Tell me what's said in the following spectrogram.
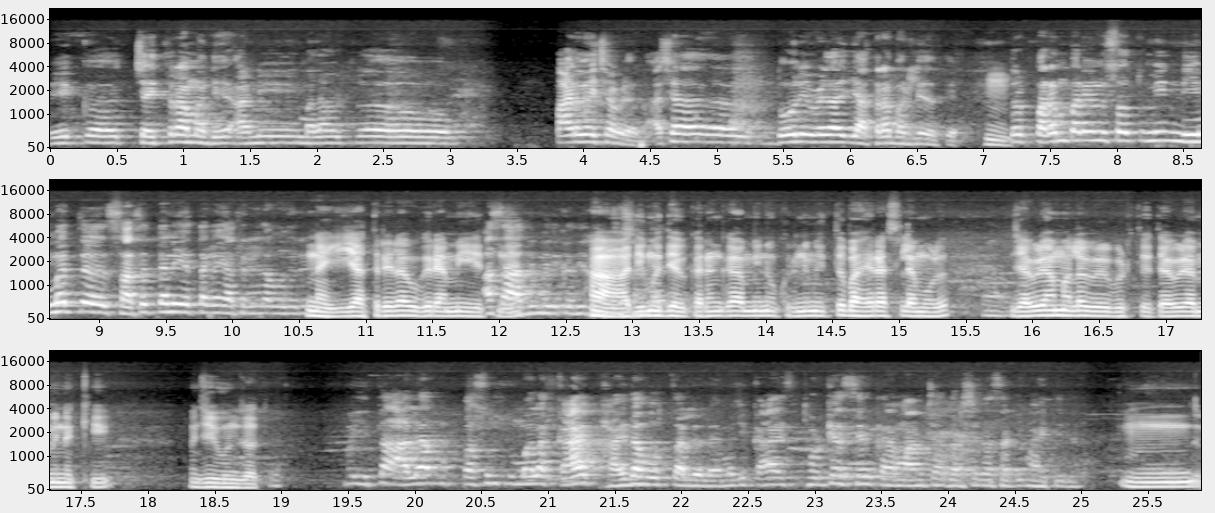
एक चैत्रामध्ये आणि मला वाटतं पाडव्याच्या वेळेला. अशा दोन वेळा यात्रा भरली जाते. तर परंपरेनुसार तुम्ही नियमित सातत्याने येता का यात्रेला वगैरे? नाही यात्रेला वगैरे आम्ही येत असं नाही. आधीमध्ये कधी हां आधीमध्ये कारण का आम्ही नोकरीनिमित्त बाहेर असल्यामुळं ज्यावेळी आम्हाला वेळ भेटतो त्यावेळी आम्ही नक्की म्हणजे येऊन जातो. मग इथं आल्यापासून तुम्हाला काय फायदा होत चाललेला आहे? म्हणजे काय थोडक्यात सेल करा मग आमच्या दर्शकासाठी माहिती द्या. अं,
